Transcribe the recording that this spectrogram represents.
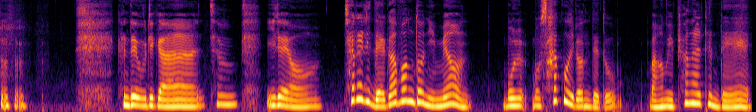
근데 우리가 참 이래요. 차라리 내가 번 돈이면 뭘, 뭐 사고 이런데도 마음이 편할 텐데,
